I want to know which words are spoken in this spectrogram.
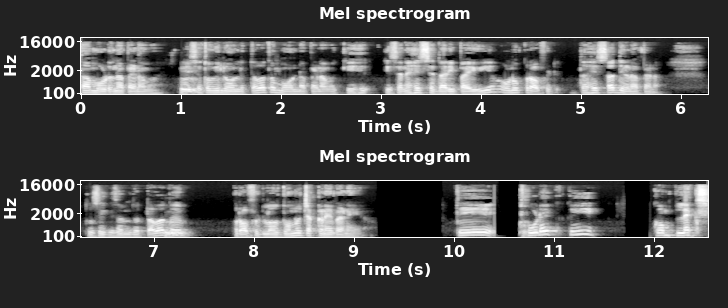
ਤਾਂ ਮੋੜਨਾ ਪੈਣਾ ਵਾ। ਕਿਸੇ ਤੋਂ ਵੀ ਲੋਨ ਲਿੱਤਾ ਵਾ ਤਾਂ ਮੋੜਨਾ ਪੈਣਾ ਵਾ ਕਿ ਕਿਸੇ ਨੇ ਹਿੱਸੇਦਾਰੀ ਪਾਈ ਹੋਈ ਆ ਉਹਨੂੰ ਪ੍ਰੋਫਿਟ ਦਾ ਹਿੱਸਾ ਦੇਣਾ ਪੈਣਾ। ਤੁਸੀਂ ਕਿਸੇ ਨੂੰ ਦਿੱਤਾ ਵਾ ਤਾਂ ਪ੍ਰੋਫਿਟ ਲਾਸ ਦੋਨੋਂ ਚੱਕਣੇ ਪੈਣੇ ਆ। ਤੇ ਥੋੜੇ ਕਈ ਕੰਪਲੈਕਸ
